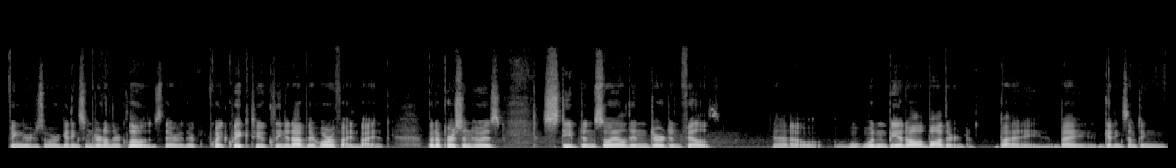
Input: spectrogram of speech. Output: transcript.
fingers or getting some dirt on their clothes. They're they're quite quick to clean it up. They're horrified by it. But a person who is steeped and soiled in dirt and filth uh, wouldn't be at all bothered by by getting something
